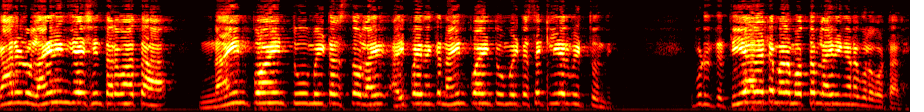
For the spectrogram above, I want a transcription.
కానీ నువ్వు లైనింగ్ చేసిన తర్వాత నైన్ పాయింట్ టూ మీటర్స్తో లై అయిపోయినాక nine point two meters clear విడుతుంది ఇప్పుడు తీయాలంటే మనం మొత్తం లైనింగ్ అని గులగొట్టాలి.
